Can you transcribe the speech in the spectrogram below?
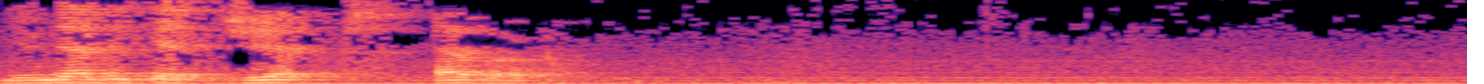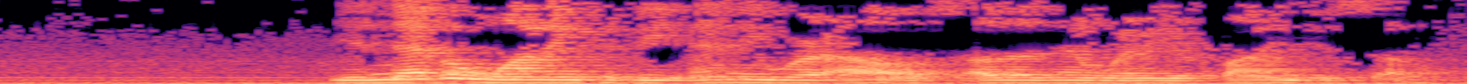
You never get gypped, ever. You're never wanting to be anywhere else other than where you find yourself.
